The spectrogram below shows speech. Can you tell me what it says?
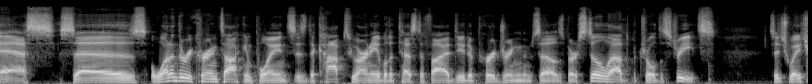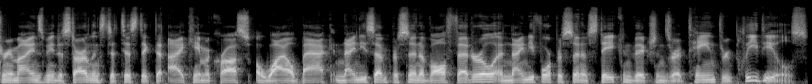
S says one of the recurring talking points is the cops who aren't able to testify due to perjuring themselves, but are still allowed to patrol the streets. Situation reminds me of the startling statistic that I came across a while back 97% of all federal and 94% of state convictions are obtained through plea deals.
